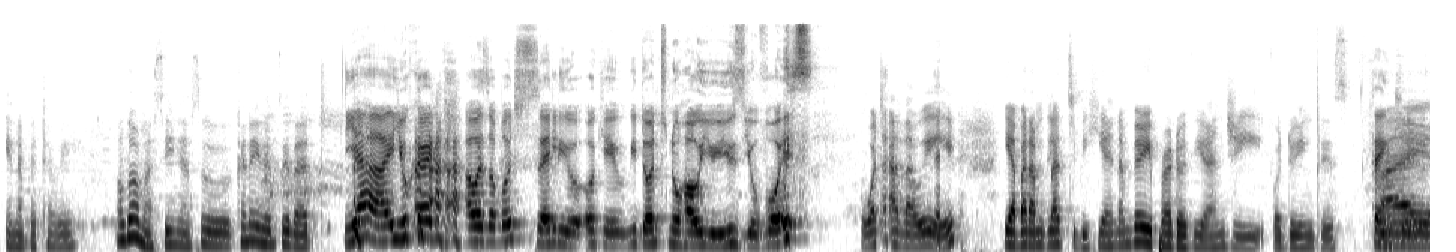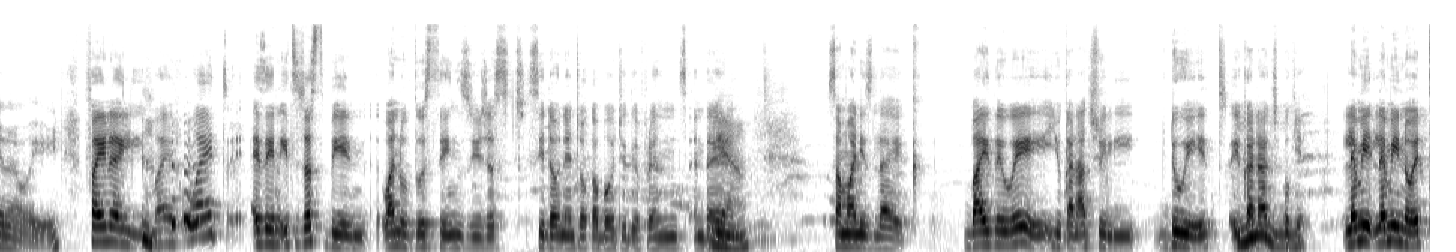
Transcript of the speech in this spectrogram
in a better way. Although I'm a singer, so can I even say that? Yeah, you can. I was about to tell you, okay, we don't know how you use your voice. What other way? yeah, but I'm glad to be here. And I'm very proud of you, Angie, for doing this. Thank you. Finally. Finally, my what? As in, it's just been one of those things you just sit down and talk about with your friends, and then Yeah. Someone is like, "By the way, you can actually do it. You can mm. actually okay. Let me let me not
